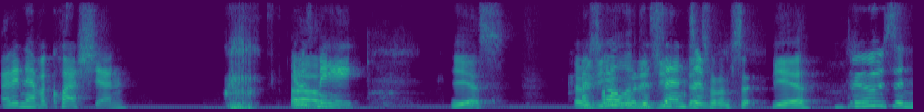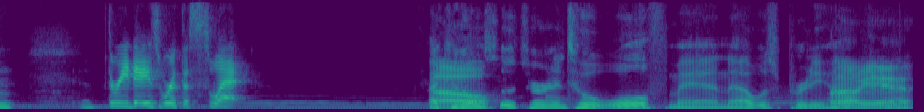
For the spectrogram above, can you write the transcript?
I didn't have a question. It was Oh. me. Yes. That I was you. followed What the did you? scent That's of- what I'm saying. Yeah. Booze and three days worth of sweat. I can Oh. also turn into a wolf, man. That was pretty oh, helpful. Oh yeah.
